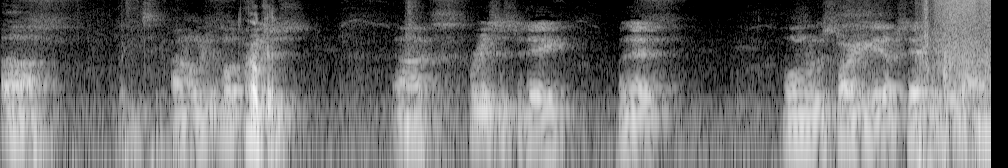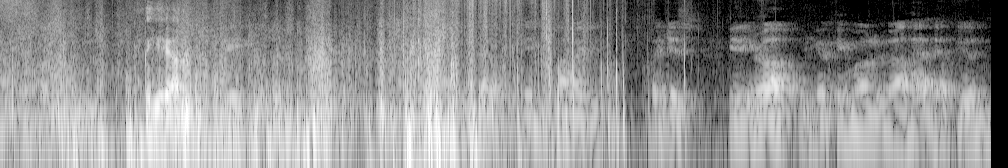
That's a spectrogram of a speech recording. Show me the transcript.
uh, What do you say? I don't know, well, for Okay. instance, uh, for instance, today, when that woman was starting to get upset with, uh, you know, Yeah. that being kind, but just getting her up you came on, and I'll ha- help you, and,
